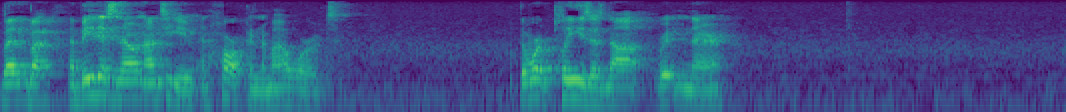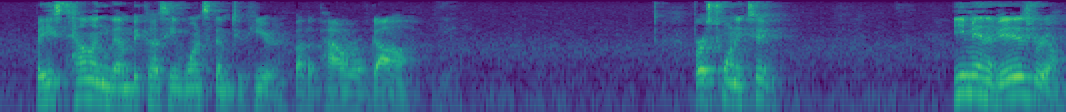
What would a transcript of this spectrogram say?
but, but be this known unto you, and hearken to my words. The word please is not written there. But he's telling them because he wants them to hear by the power of God. Verse 22 Ye men of Israel,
